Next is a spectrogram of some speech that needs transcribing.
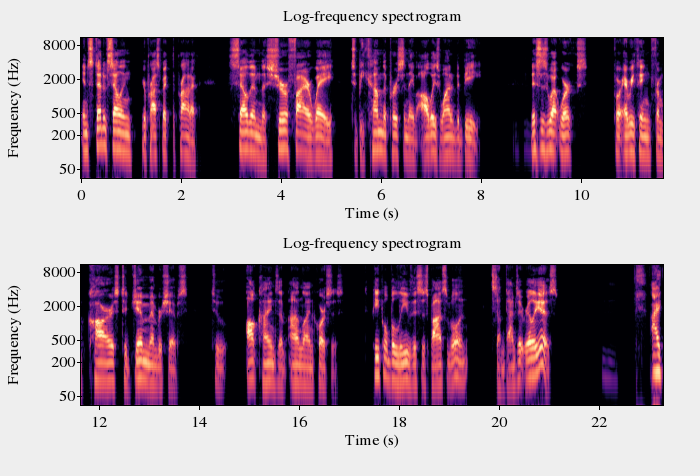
Instead of selling your prospect the product, sell them the surefire way to become the person they've always wanted to be. Mm-hmm. This is what works for everything from cars to gym memberships to all kinds of online courses. People believe this is possible, and sometimes it really is. Mm-hmm. I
